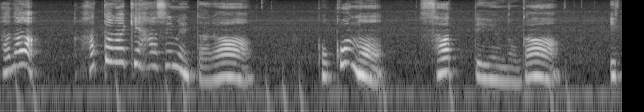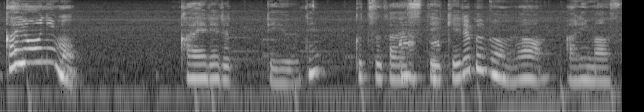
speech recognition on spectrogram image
ただ働き始めたらここの差っていうのがいかようにも変えれるっていうね覆していける部分はあります。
